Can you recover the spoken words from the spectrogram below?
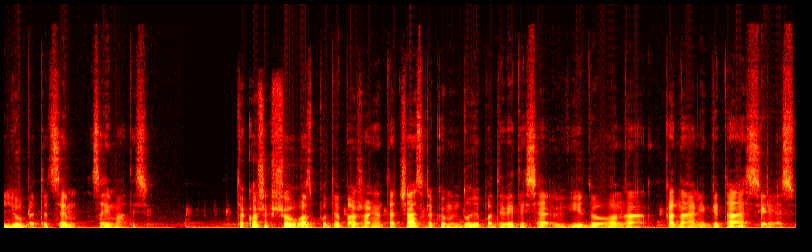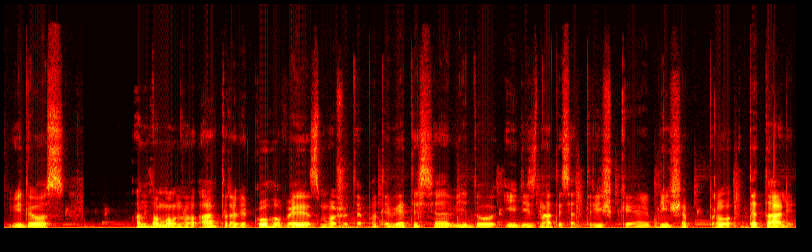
любите цим займатися. Також, якщо у вас буде бажання та час, рекомендую подивитися відео на каналі GTA Series Videos англомовного автора, в якого ви зможете подивитися відео і дізнатися трішки більше про деталі.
